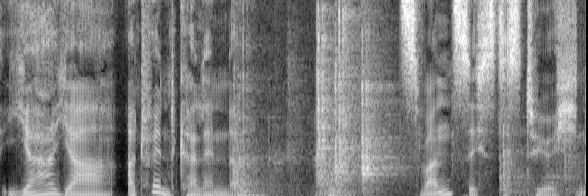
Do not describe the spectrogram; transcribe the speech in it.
Ja-Ja Adventkalender. 20. Türchen.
